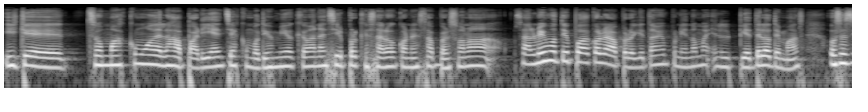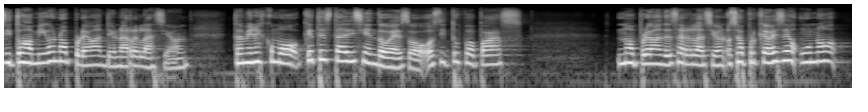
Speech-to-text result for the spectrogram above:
y que son más como de las apariencias, como Dios mío, ¿qué van a decir porque salgo con esta persona? O sea, al mismo tiempo da cólera, pero yo también poniéndome en el pie de los demás. O sea, si tus amigos no aprueban de una relación, también es como, ¿qué te está diciendo eso? O si tus papás no aprueban de esa relación. O sea, porque a veces uno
